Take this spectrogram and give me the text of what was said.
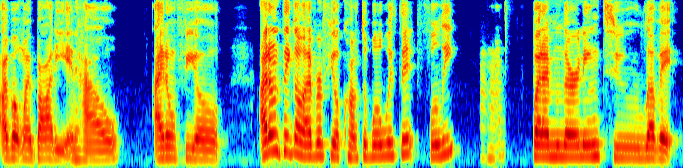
about my body and how I don't feel, I don't think I'll ever feel comfortable with it fully. hmm but I'm learning to love it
